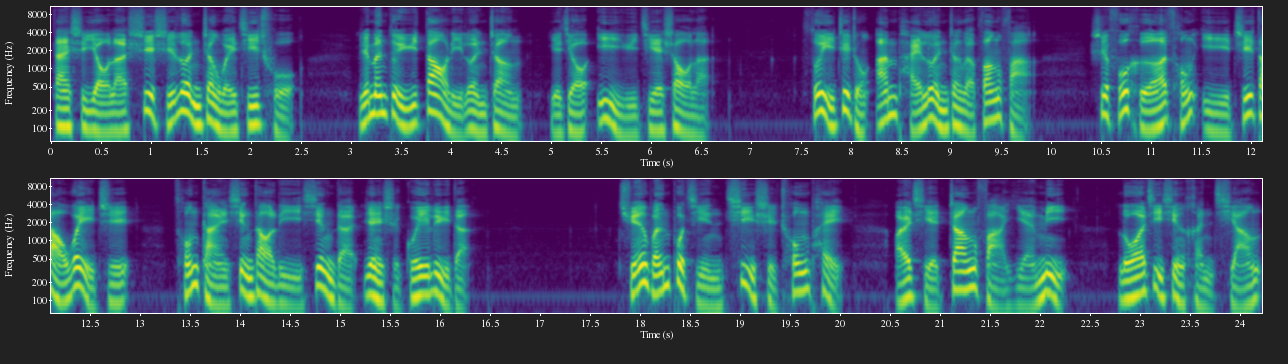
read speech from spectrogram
但是有了事实论证为基础，人们对于道理论证也就易于接受了。所以，这种安排论证的方法是符合从已知到未知、从感性到理性的认识规律的。全文不仅气势充沛，而且章法严密，逻辑性很强。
